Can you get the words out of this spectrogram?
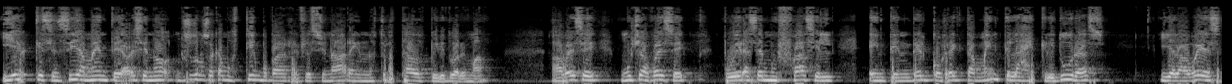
Y es que sencillamente a veces no, nosotros no sacamos tiempo para reflexionar en nuestro estado espiritual, hermano. A veces, muchas veces, pudiera ser muy fácil entender correctamente las escrituras y a la vez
